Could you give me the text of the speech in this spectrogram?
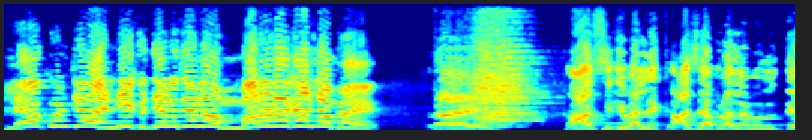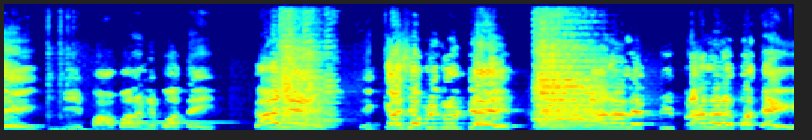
లేకుంటే నీకు దినదినం మరణగండమే. రేయ్ కాశీకి వెళ్ళి కాసేపులలో మిగిలితే నీ పాపాలన్నీ పోతాయి. కానీ ఇంకా సేపటికి ఉంటే మీ ప్రాణాలే మీ ప్రాణాలే పోతాయి.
